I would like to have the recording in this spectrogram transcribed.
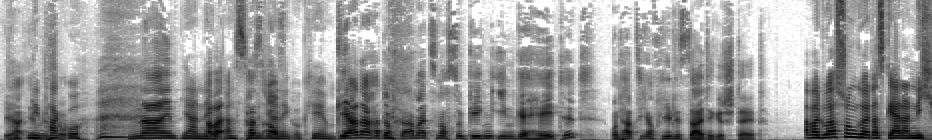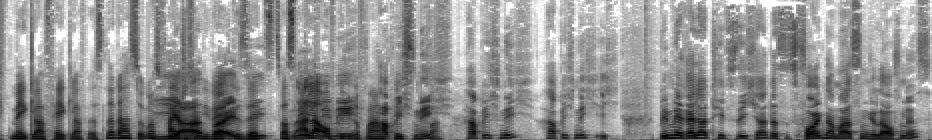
Ja, nee, irgendwie so. Paco. Nein, Yannick, aber ach so, pass auf, Yannick, okay. Gerda hat doch damals noch so gegen ihn gehatet und hat sich auf Jelis Seite gestellt. Aber du hast schon gehört, dass Gerda nicht Make Love, Fake Love ist, ne? Da hast du irgendwas Falsches in die Welt gesetzt, was nee, alle nee, aufgegriffen nee, haben. Hab ich super. nicht, hab ich nicht, hab ich nicht. Ich bin mir relativ sicher, dass es folgendermaßen gelaufen ist.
